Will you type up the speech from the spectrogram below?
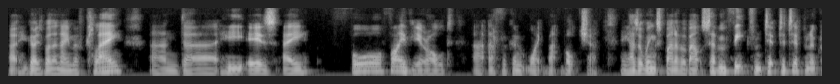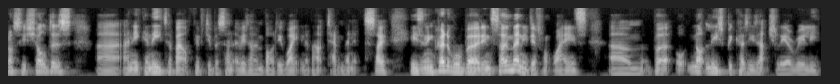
uh, who goes by the name of Clay, and uh, he is a four, five-year-old uh, African white-back vulture. He has a wingspan of about seven feet from tip to tip and across his shoulders, uh, and he can eat about 50% of his own body weight in about 10 minutes. So he's an incredible bird in so many different ways, um, but not least because he's actually a really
